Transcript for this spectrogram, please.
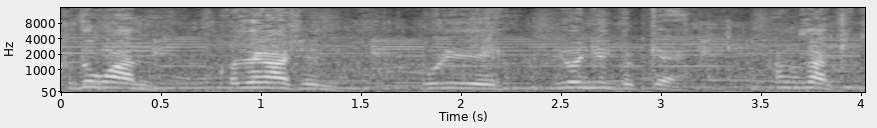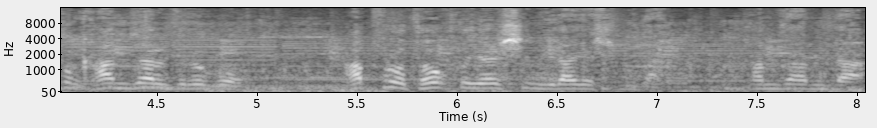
그동안 고생하신 우리 위원님들께 항상 깊은 감사를 드리고 앞으로 더욱더 열심히 일하겠습니다. 감사합니다.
